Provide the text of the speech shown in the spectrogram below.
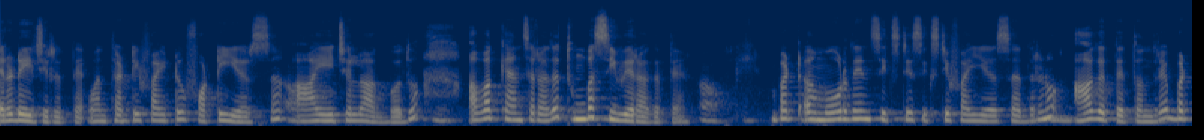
ಎರಡು ಏಜ್ ಇರುತ್ತೆ. ಒಂದು thirty five to forty years ಆ ಏಜಲ್ಲೂ ಆಗ್ಬೋದು. ಅವಾಗ ಕ್ಯಾನ್ಸರ್ ಆದರೆ ತುಂಬ ಸಿವಿಯರ್ ಆಗುತ್ತೆ. But more than sixty sixty five years ಆದ್ರೂ ಆಗುತ್ತೆ ತೊಂದರೆ ಬಟ್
